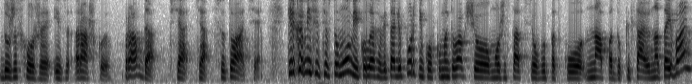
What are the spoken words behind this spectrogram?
Дуже схоже із Рашкою. Правда, вся ця ситуація. Кілька місяців тому мій колега Віталій Портніков коментував, що може статися у випадку нападу Китаю на Тайвань.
